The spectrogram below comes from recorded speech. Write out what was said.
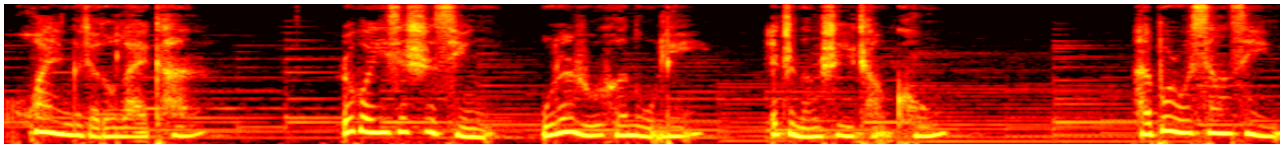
换一个角度来看，如果一些事情，无论如何努力，也只能是一场空。还不如相信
